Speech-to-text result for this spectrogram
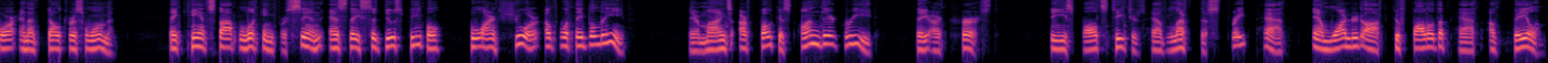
for an adulterous woman. They can't stop looking for sin as they seduce people who aren't sure of what they believe. Their minds are focused on their greed. They are cursed. These false teachers have left the straight path and wandered off to follow the path of Balaam,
